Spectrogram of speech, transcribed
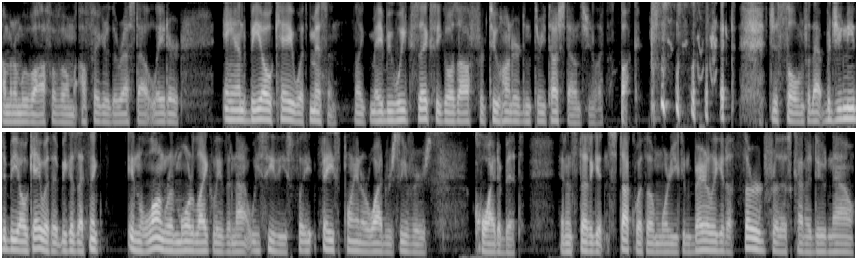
I'm going to move off of him. I'll figure the rest out later and be okay with missing. Like maybe week six, he goes off for 203 touchdowns. And you're like, fuck. Just sold him for that. But you need to be okay with it because I think in the long run, more likely than not, we see these fa- face planter wide receivers quite a bit. And instead of getting stuck with them where you can barely get a third for this kind of dude now,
